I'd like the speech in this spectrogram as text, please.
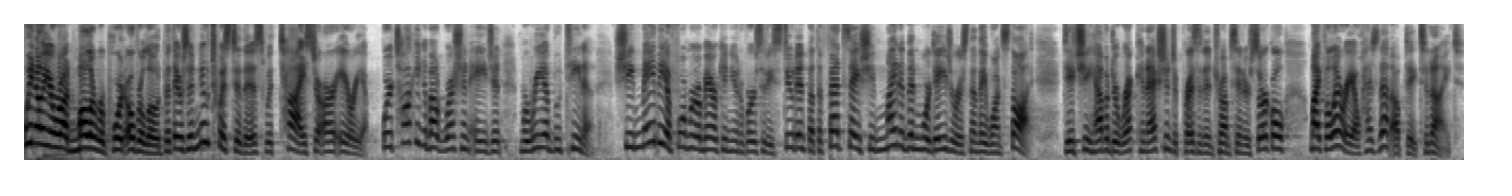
We know you're on Mueller report overload, but there's a new twist to this with ties to our area. We're talking about Russian agent Maria Butina. She may be a former American University student, but the feds say she might have been more dangerous than they once thought. Did she have a direct connection to President Trump's inner circle? Mike Valerio has that update tonight.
